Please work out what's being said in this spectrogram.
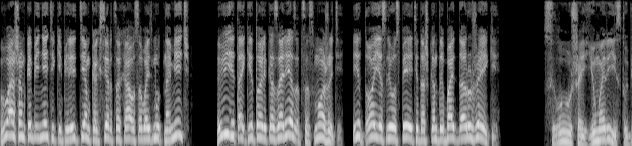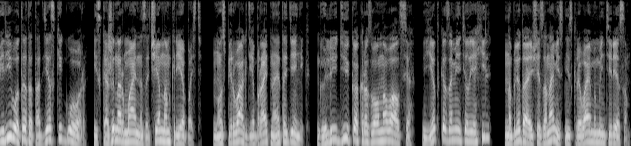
в вашем кабинетике перед тем, как сердце хаоса возьмут на меч, Вы таки только зарезаться сможете, и то, если успеете дошкандыбать до оружейки». «Слушай, юморист, убери вот этот одесский говор и скажи нормально, зачем нам крепость. Но сперва где брать на это денег? Гляди, как разволновался!» Едко заметил Яхиль, наблюдающий за нами с нескрываемым интересом.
